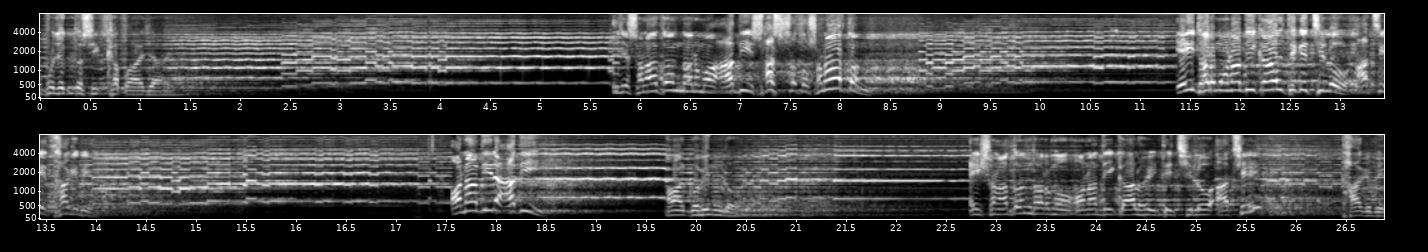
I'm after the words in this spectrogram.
উপযুক্ত শিক্ষা পাওয়া যায়। এই যে সনাতন ধর্ম, আদি শাশ্বত সনাতন, এই ধর্ম অনাদিকাল থেকে ছিল, আছে, থাকবে। অনাদির আদি, আমার গোবিন্দ। এই সনাতন ধর্ম অনাদিকাল হইতে ছিল আছে থাকবে।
